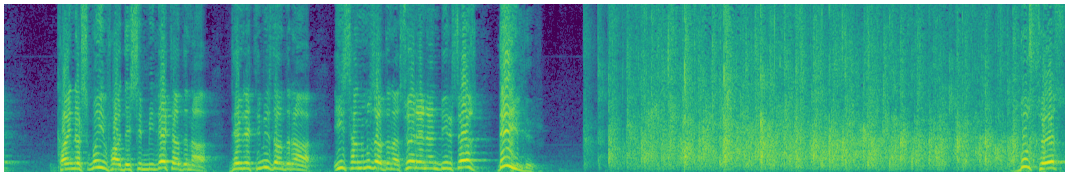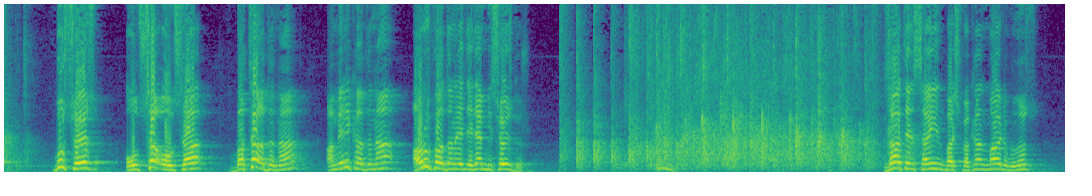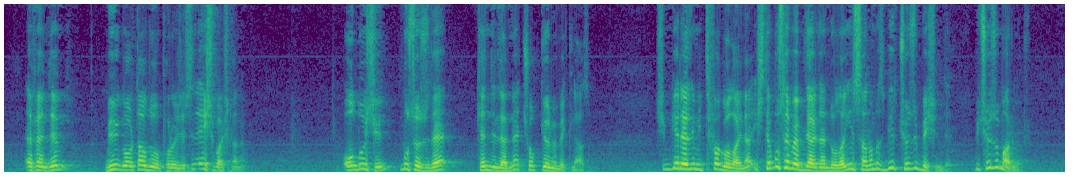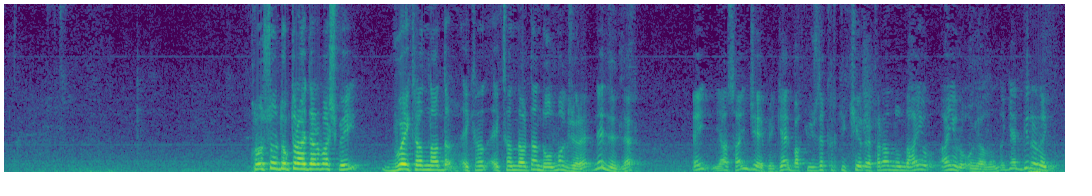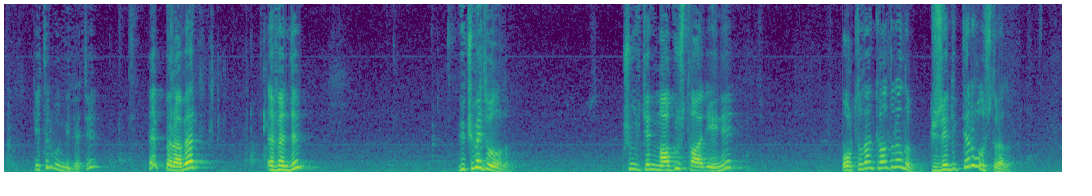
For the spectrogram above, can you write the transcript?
kaynaşma ifadesi millet adına, devletimiz adına, insanımız adına söylenen bir söz değildir. Bu söz, bu söz olsa olsa Batı adına, Amerika adına, Avrupa adına edilen bir sözdür. Zaten Sayın Başbakan malumunuz efendim Büyük Orta Doğu Projesi'nin eş başkanı. Olduğu için bu sözü de kendilerine çok görmemek lazım. Şimdi gelelim ittifak olayına. İşte bu sebeplerden dolayı insanımız bir çözüm peşinde. Bir çözüm arıyor. Profesör Doktor Haydar Baş Bey bu ekranlarda, ekran, ekranlardan da olmak üzere ne dediler? Ey ya Sayın CHP gel bak yüzde 42 referandumda hayır, hayır oy alındı. Gel bir ara getir bu milleti. Hep beraber efendim hükümet olalım. Şu ülkenin makus talihini ortadan kaldıralım. Güzellikleri oluşturalım.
